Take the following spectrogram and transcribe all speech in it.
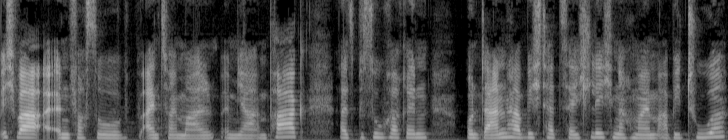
Ich war einfach so ein, zwei Mal im Jahr im Park als Besucherin und dann habe ich tatsächlich nach meinem Abitur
